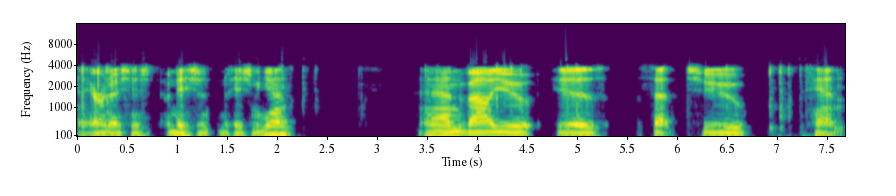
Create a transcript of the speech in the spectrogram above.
and arrow notation, notation, notation again. And value is set to 10.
